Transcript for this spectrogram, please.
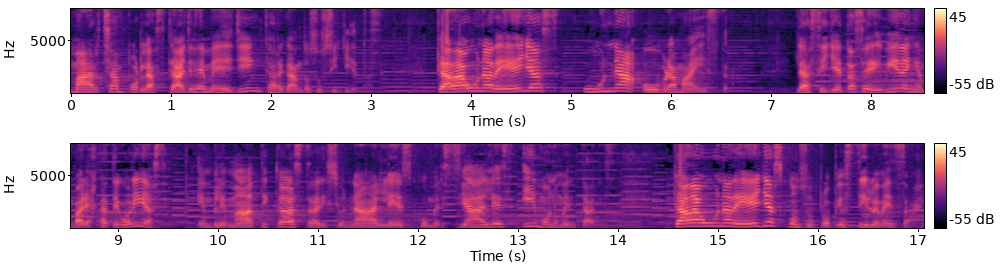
marchan por las calles de Medellín cargando sus silletas. Cada una de ellas una obra maestra. Las silletas se dividen en varias categorías, emblemáticas, tradicionales, comerciales y monumentales. Cada una de ellas con su propio estilo y mensaje.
